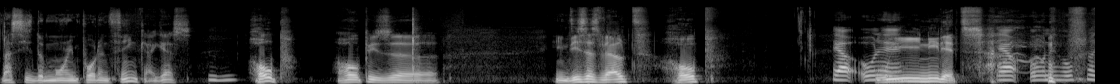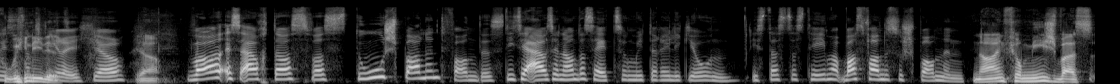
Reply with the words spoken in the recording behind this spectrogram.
das is the more important thing, I guess. Hope. Hope is uh, in dieser Welt. Hope. Ja, ohne, We need it. ja, ohne Hoffnung ist We es schwierig. Ja. Ja. War es auch das, was du spannend fandest, diese Auseinandersetzung mit der Religion? Ist das das Thema? Was fandest du spannend? Nein, für mich war es,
